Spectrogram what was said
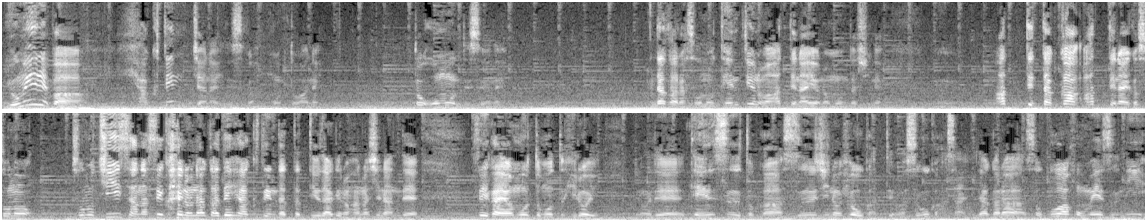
読めれば100点じゃないですか本当はね。と思うんですよね。だからその点っていうのは合ってないようなもんだしね、うん、合ってたか合ってないかそのその小さな世界の中で100点だったっていうだけの話なんで世界はもっともっと広いので点数とか数字の評価っていうのはすごく浅い。だからそこは褒めずに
